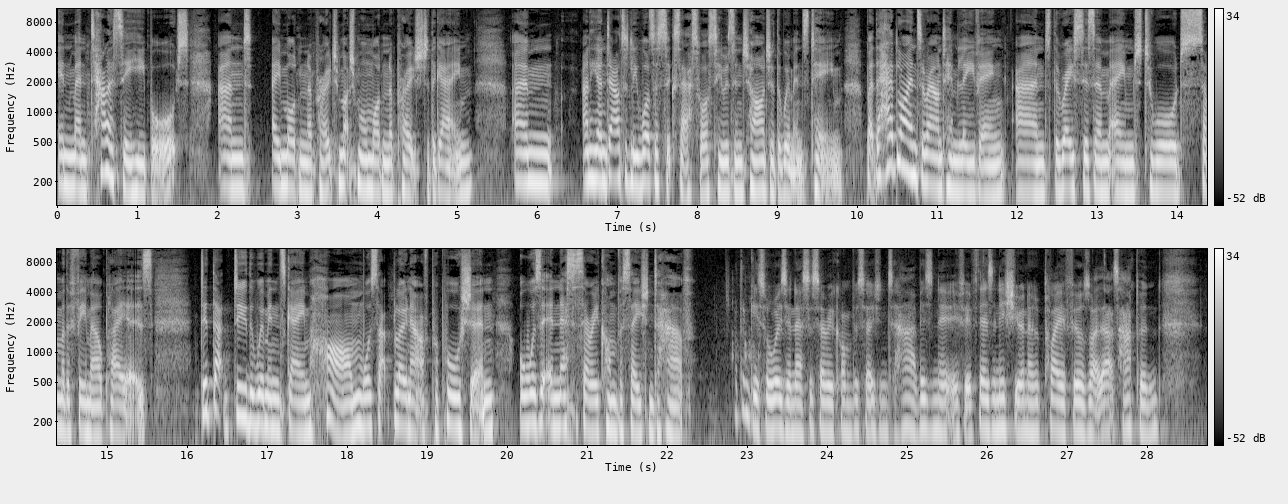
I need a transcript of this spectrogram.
in mentality he brought, and a modern approach, much more modern approach to the game. Um, and he undoubtedly was a success whilst he was in charge of the women's team. But the headlines around him leaving and the racism aimed towards some of the female players did that do the women's game harm? Was that blown out of proportion, or was it a necessary conversation to have? I think it's always a necessary conversation to have, isn't it? If, if there's an issue and a player feels like that's happened,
